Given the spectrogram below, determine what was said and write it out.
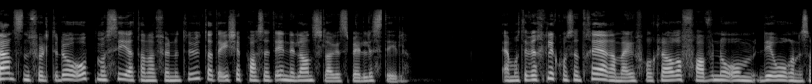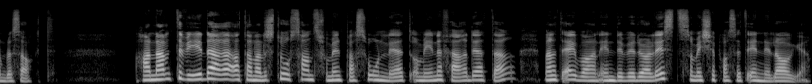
Berntsen fulgte da opp med å si at han hadde funnet ut at jeg ikke passet inn i landslagets spillestil. Jeg måtte virkelig konsentrere meg for å klare å favne om de ordene som ble sagt. Han nevnte videre at han hadde stor sans for min personlighet og mine ferdigheter, men at jeg var en individualist som ikke passet inn i laget.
